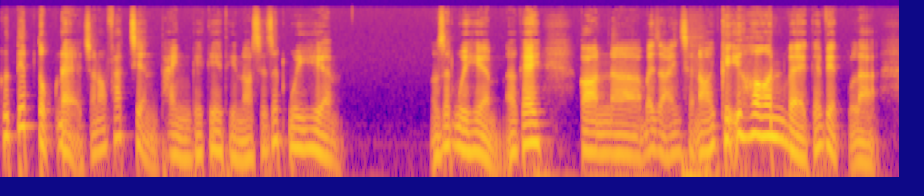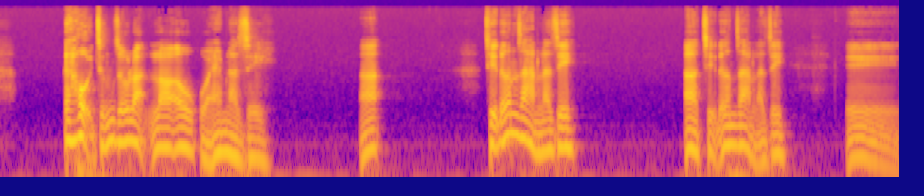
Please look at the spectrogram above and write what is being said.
cứ tiếp tục để cho nó phát triển thành cái kia thì nó sẽ rất nguy hiểm. Nó rất nguy hiểm ok? Còn uh, bây giờ anh sẽ nói kỹ hơn về cái việc là cái hội chứng rối loạn lo âu của em là gì. Đó chỉ đơn giản là gì? À, chỉ đơn giản là gì? Thì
